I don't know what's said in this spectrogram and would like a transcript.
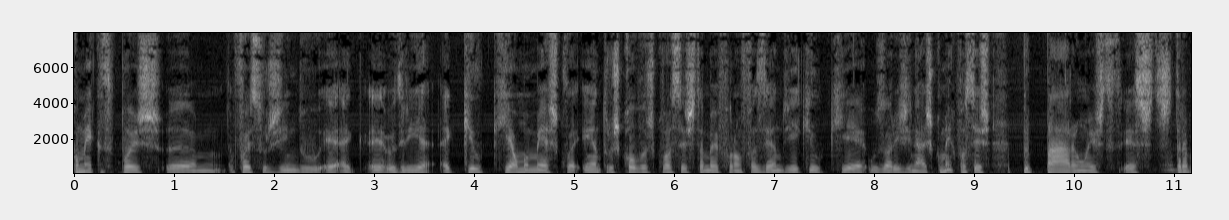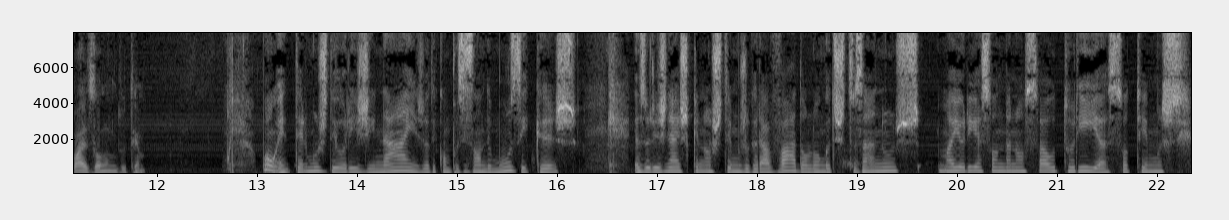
Como é que depois um, foi surgindo, é, é, eu diria, aquilo que é uma mescla entre os covers que vocês também foram fazendo e aquilo que é os originais? Como é que vocês preparam este, estes trabalhos ao longo do tempo? Bom, em termos de originais ou de composição de músicas, as originais que nós temos gravado ao longo destes anos, a maioria são da nossa autoria, só temos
